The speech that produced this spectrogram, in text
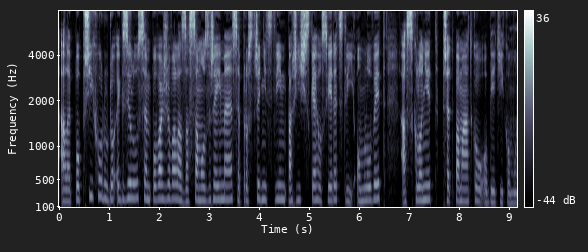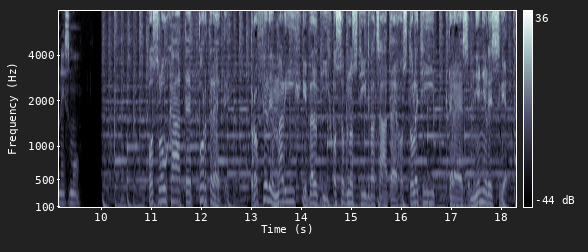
ale po příchodu do exilu jsem považovala za samozřejmé se prostřednictvím pařížského svědectví omluvit a sklonit před památkou obětí komunismu. Posloucháte portréty Profily malých i velkých osobností 20. století, které změnily svět.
